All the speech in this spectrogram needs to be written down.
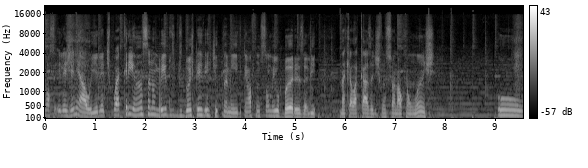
Nossa, ele é genial, e ele é tipo a criança no meio de dois pervertidos também, ele tem uma função meio Butters ali, naquela casa disfuncional que é um lanche. O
